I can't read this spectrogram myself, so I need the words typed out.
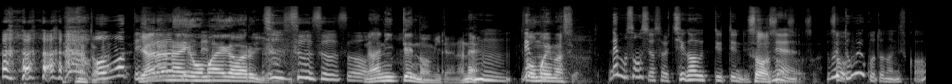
たいな 思ってやらないお前が悪いよ。そうそうそうそう。な 何言ってんの？みたいなね、思いますよ。でも孫子はそれ違うって言ってるんですよね。そうそうそうどういうことなんですか？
